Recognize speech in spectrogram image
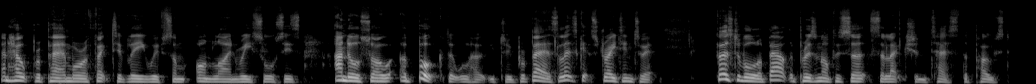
and help prepare more effectively with some online resources and also a book that will help you to prepare. So let's get straight into it. First of all, about the prison officer selection test, the post.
